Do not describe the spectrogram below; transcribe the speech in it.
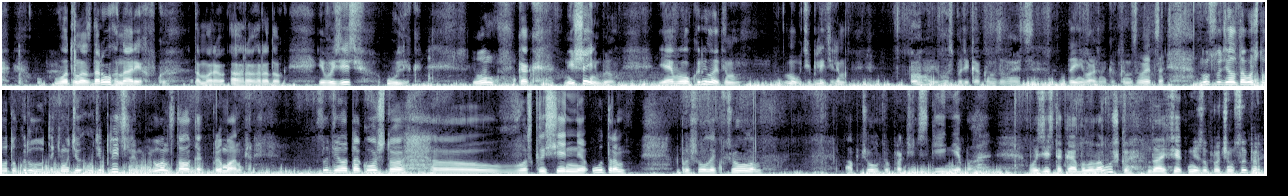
вот у нас дорога на Ореховку, там агрогородок. И вот здесь улик. И он как мишень был. Я его укрыл этим, ну, утеплителем. Ой, господи, как он называется. Да и не важно, как он называется. Ну, суть дела того, что вот укрыл вот таким утеплителем, и он стал как приманка. Суть дела такого, что э, в воскресенье утром пришел я к пчелам, а пчел-то практически и не было. Вот здесь такая была ловушка. Да, эффект, между прочим, супер.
